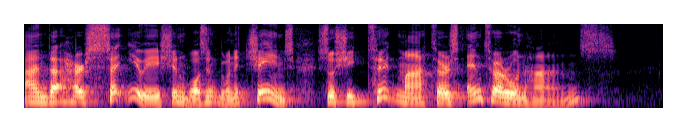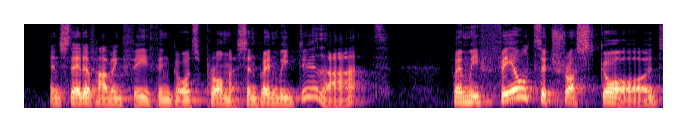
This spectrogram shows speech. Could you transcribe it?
and that her situation wasn't going to change. So she took matters into her own hands instead of having faith in God's promise. And when we do that, when we fail to trust God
